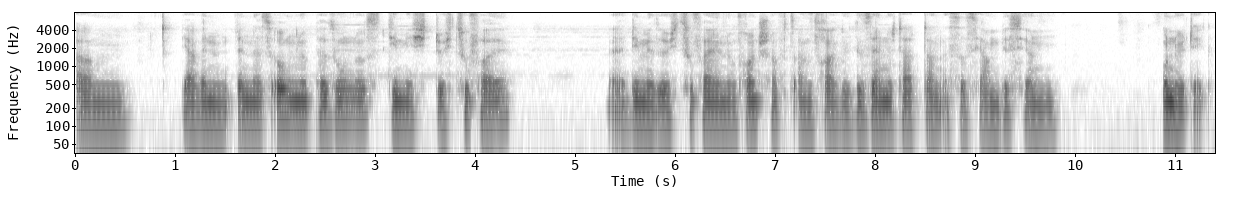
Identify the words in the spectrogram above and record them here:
Ähm, ja, wenn, wenn das irgendeine Person ist, die mich durch Zufall, äh, die mir durch Zufall eine Freundschaftsanfrage gesendet hat, dann ist das ja ein bisschen unnötig.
